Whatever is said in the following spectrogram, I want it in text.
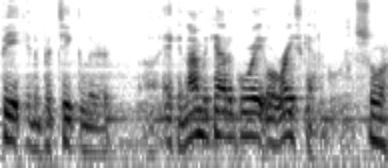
fit in a particular economic category or race category Sure.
